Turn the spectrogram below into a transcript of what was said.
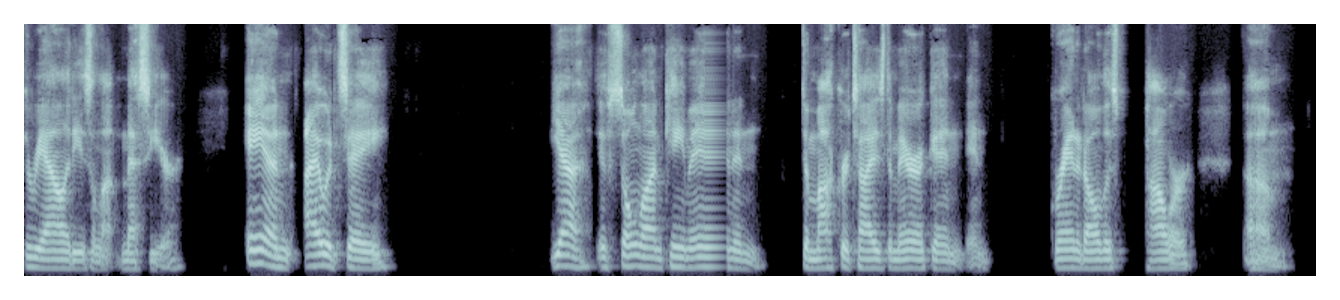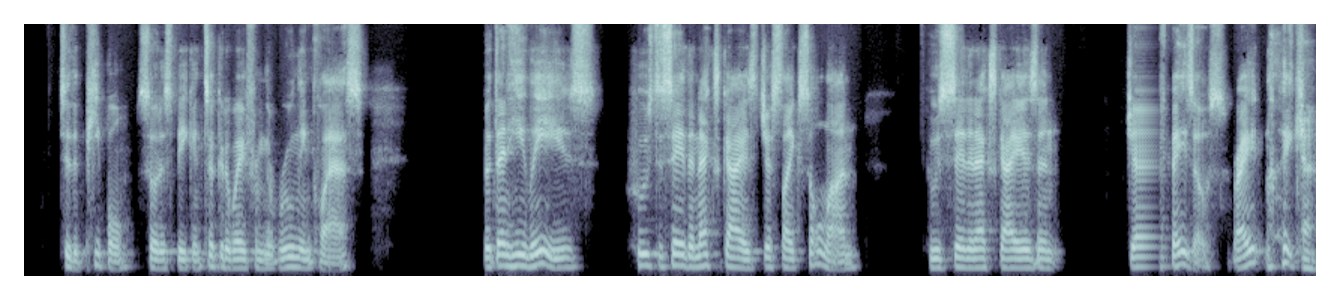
the reality is a lot messier. And I would say, yeah, if Solon came in and democratized America and, and granted all this power um, to the people, so to speak, and took it away from the ruling class, but then he leaves, who's to say the next guy is just like Solon? Who's to say the next guy isn't Jeff Bezos, right? Like, Yeah.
